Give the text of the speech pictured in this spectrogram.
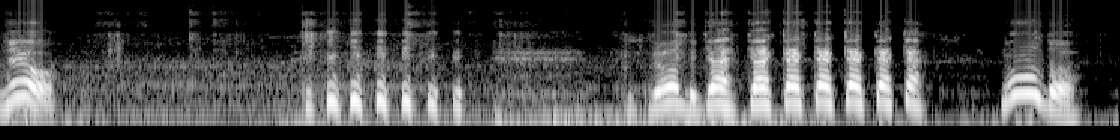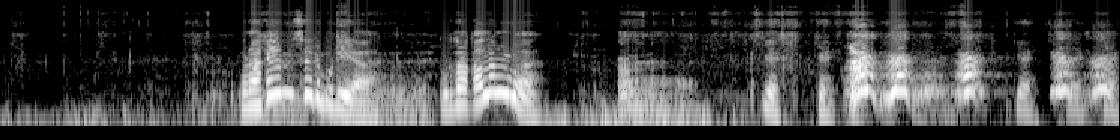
Ne o? ne oldu? Gel gel gel gel gel gel gel. Ne oldu? Bırakayım mı seni buraya? Burada kalın mı? Gel gel. Gel gel gel.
